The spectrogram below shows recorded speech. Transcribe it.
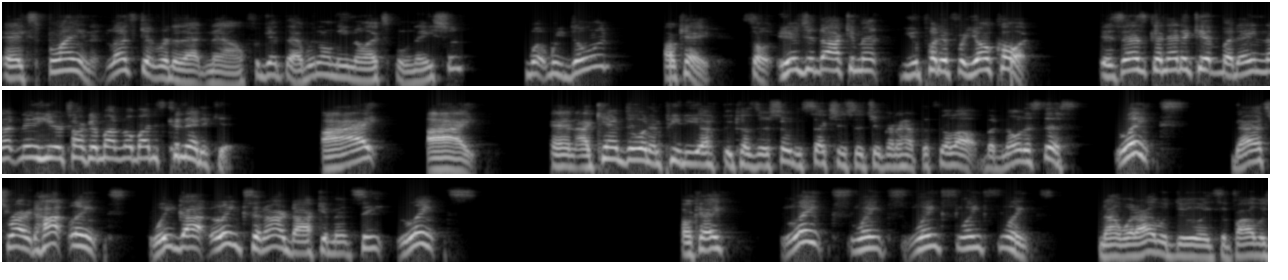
Explain it. Let's get rid of that now. Forget that. We don't need no explanation. What we doing? Okay. So here's your document. You put it for your court. It says Connecticut, but ain't nothing in here talking about nobody's Connecticut. All right. All right. And I can't do it in PDF because there's certain sections that you're gonna have to fill out. But notice this links. That's right, hot links. We got links in our document. See, links. Okay, links, links, links, links, links. Now, what I would do is if I was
